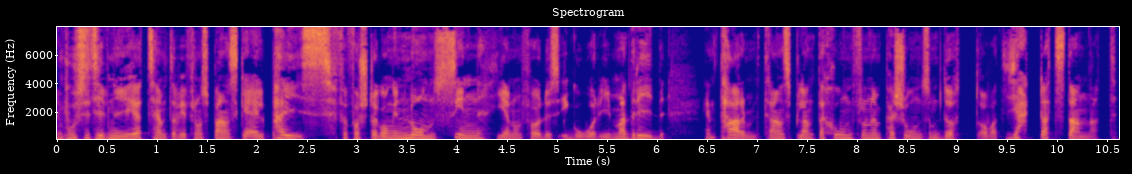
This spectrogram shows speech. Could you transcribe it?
En positiv nyhet hämtar vi från spanska El País. För första gången någonsin genomfördes igår i Madrid en tarmtransplantation från en person som dött av att hjärtat stannat.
